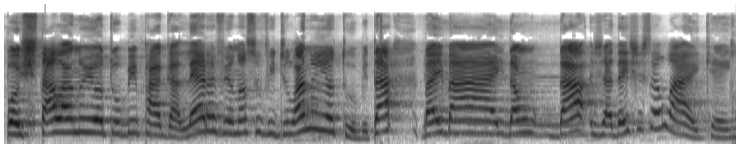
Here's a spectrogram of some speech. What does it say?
postar lá no YouTube pra galera ver o nosso vídeo lá no YouTube, tá? Bye, bye. Dá um, dá, já deixa seu like, hein?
